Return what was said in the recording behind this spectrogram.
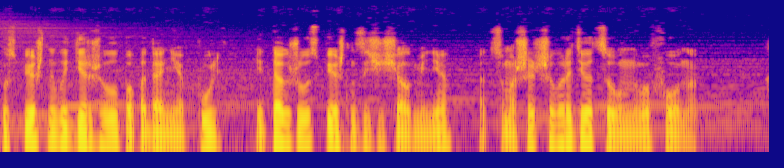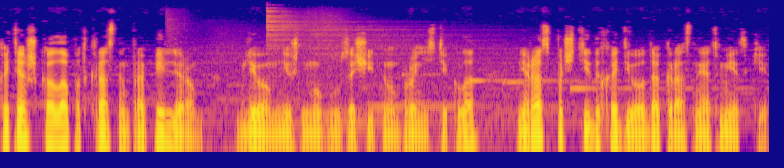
успешно выдерживал попадание пуль и также успешно защищал меня от сумасшедшего радиационного фона. Хотя шкала под красным пропеллером в левом нижнем углу защитного бронестекла не раз почти доходило до красной отметки.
